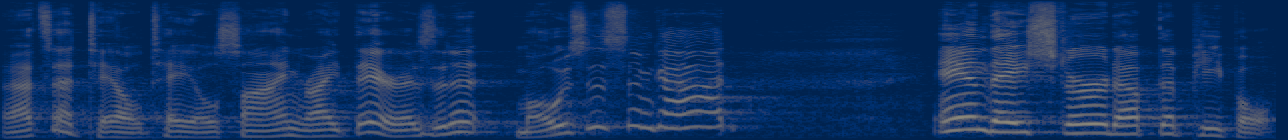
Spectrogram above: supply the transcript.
That's a telltale sign right there, isn't it? Moses and God. And they stirred up the people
